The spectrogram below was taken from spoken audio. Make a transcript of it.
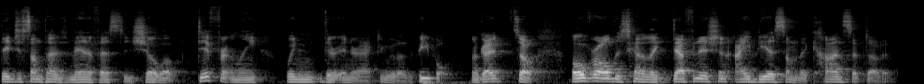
They just sometimes manifest and show up differently when they're interacting with other people. Okay, so overall, this kind of like definition, idea, some of the concept of it.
